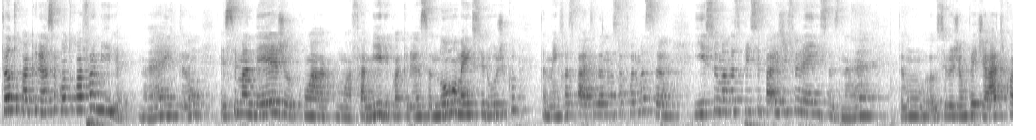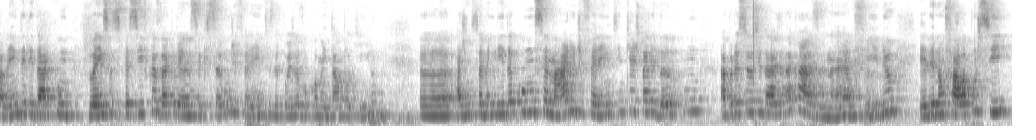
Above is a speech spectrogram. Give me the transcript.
tanto com a criança quanto com a família. Né? Então, esse manejo com a, com a família e com a criança no momento cirúrgico também faz parte da nossa formação. E isso é uma das principais diferenças, né? Então, o cirurgião pediátrico, além de lidar com doenças específicas da criança que são diferentes, depois eu vou comentar um pouquinho, uh, a gente também lida com um cenário diferente em que a gente está lidando com a preciosidade da casa, né? O filho, ele não fala por si,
